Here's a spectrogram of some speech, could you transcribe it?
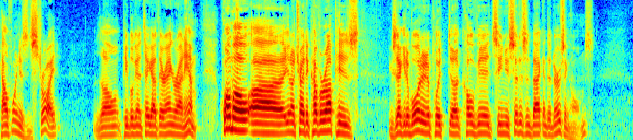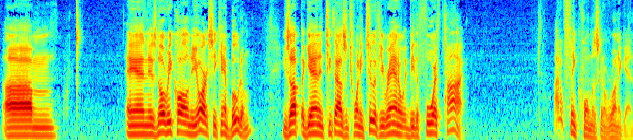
California is destroyed. So people are going to take out their anger on him. Cuomo, uh, you know, tried to cover up his executive order to put uh, COVID senior citizens back into nursing homes. Um, and there's no recall in New York, so you can't boot him. He's up again in 2022. If he ran, it would be the fourth time. I don't think Cuomo's going to run again.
